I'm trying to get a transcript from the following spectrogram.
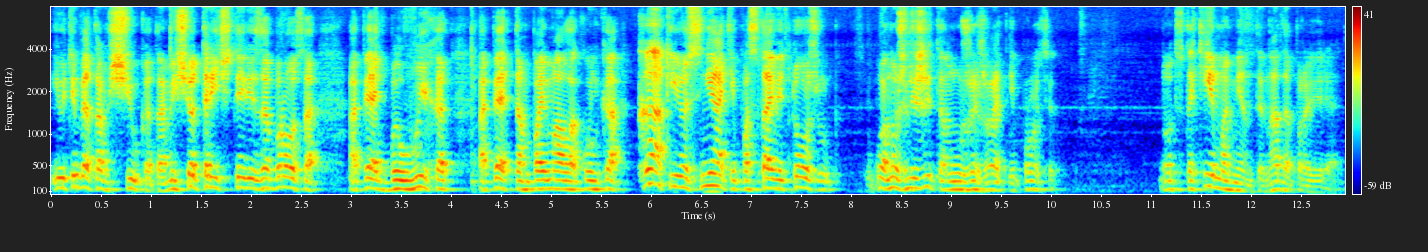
и у тебя там щука, там еще 3-4 заброса, опять был выход, опять там поймал окунька. Как ее снять и поставить тоже? Оно же лежит, оно уже жрать не просит. Вот в такие моменты надо проверять.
